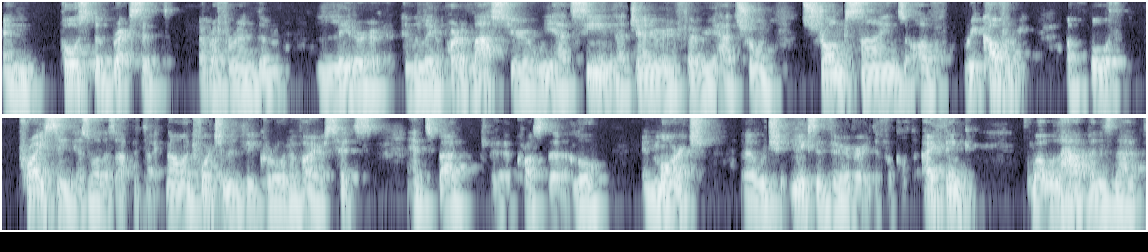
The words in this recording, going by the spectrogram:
And post the Brexit referendum later in the later part of last year, we had seen that January and February had shown strong signs of recovery of both pricing as well as appetite. Now, unfortunately, coronavirus hits hits bad uh, across the globe in March, uh, which makes it very very difficult. I think what will happen is that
